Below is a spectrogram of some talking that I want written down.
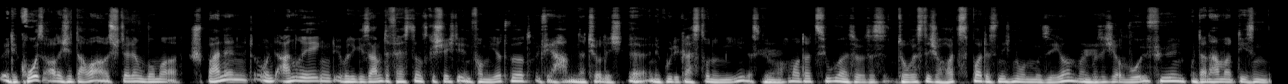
eine großartige Dauerausstellung, wo man spannend und anregend über die gesamte Festungsgeschichte informiert wird. Und wir haben natürlich äh, eine gute Gastronomie, das gehört auch mal dazu. Also das ist ein touristischer Hotspot, das ist nicht nur ein Museum, man mhm. muss sich ja wohlfühlen. Und dann haben wir diesen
